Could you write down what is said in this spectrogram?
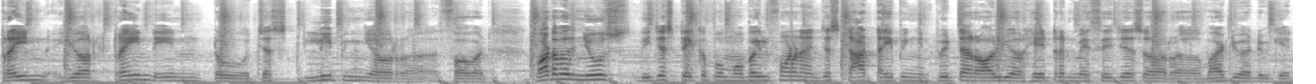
trained you're trained into just leaping your uh, forward. Whatever the news we just take up a mobile phone and just start typing in twitter all your hatred messages or uh, what you advocate.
